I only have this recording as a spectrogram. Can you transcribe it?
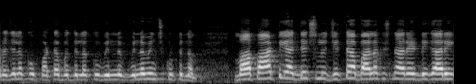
ప్రజలకు పట్టభద్రులకు విన్న విన్నవించుకుంటున్నాం. మా పార్టీ అధ్యక్షులు జిట్టా బాలకృష్ణారెడ్డి గారి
